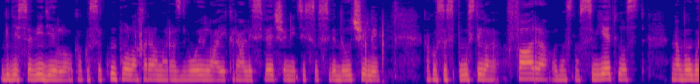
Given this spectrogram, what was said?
gdje se vidjelo kako se kupola hrama razdvojila i kralji svećenici su svjedočili kako se spustila fara, odnosno svjetlost na Bogo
